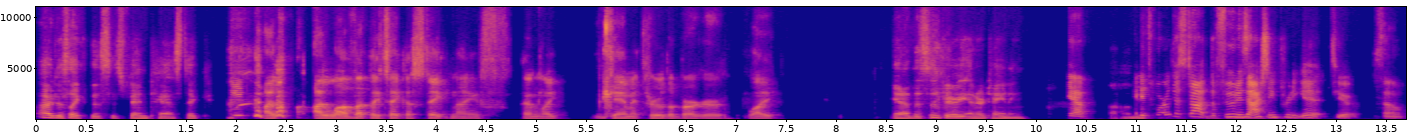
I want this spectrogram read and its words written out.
I just like this is fantastic. I I love that they take a steak knife and like jam it through the burger. Like, yeah, this is very entertaining. Yeah, um, it's worth a stop. The food is actually pretty good too. So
